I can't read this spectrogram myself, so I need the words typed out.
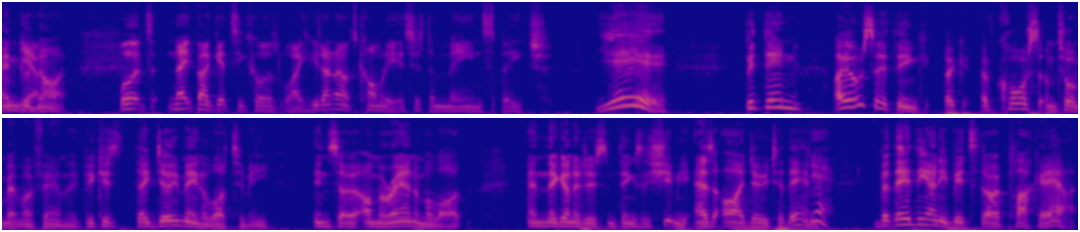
and good Yeah. night. Well, it's Nate Bargatze calls like if you don't know it's comedy, it's just a mean speech. Yeah. But then I also think, like, of course, I'm talking about my family because they do mean a lot to me. And so I'm around them a lot and they're going to do some things that shit me as I do to them. Yeah. But they're the only bits that I pluck out.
